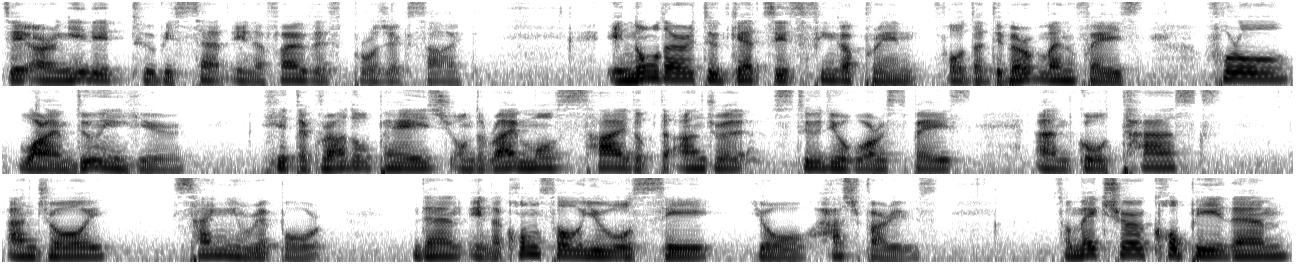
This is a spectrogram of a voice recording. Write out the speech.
they are needed to be set in a Firebase project side. In order to get this fingerprint for the development phase, follow what I'm doing here. Hit the Gradle page on the rightmost side of the Android Studio workspace and go Tasks, Android, signingReport. Then in the console, you will see your hash values. So make sure copy them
